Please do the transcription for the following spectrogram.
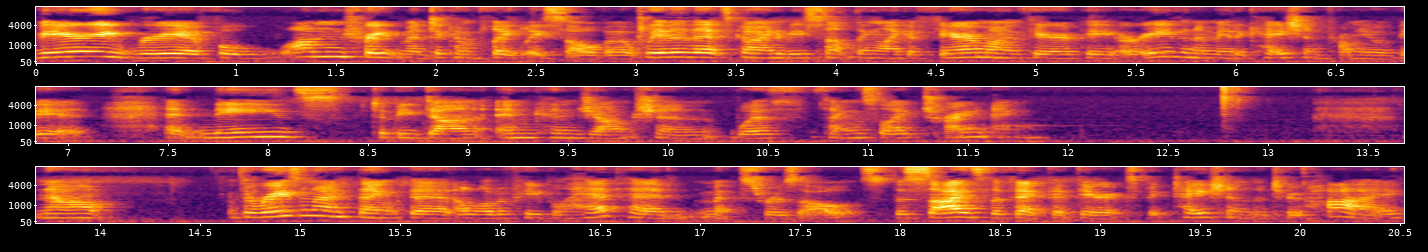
very rare for one treatment to completely solve it, whether that's going to be something like a pheromone therapy or even a medication from your vet. It needs to be done in conjunction with things like training. Now, the reason I think that a lot of people have had mixed results, besides the fact that their expectations are too high,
